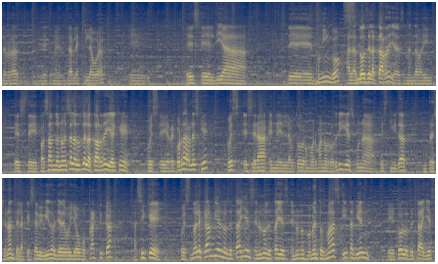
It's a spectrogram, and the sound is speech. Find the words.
La verdad, déjeme darle aquí la hora. Eh, es el día de domingo a las 2 de la tarde, ya se me andaba ahí este, pasando, no, es a las 2 de la tarde y hay que pues eh, recordarles que pues eh, será en el Autódromo Hermano Rodríguez, una festividad impresionante la que se ha vivido, el día de hoy ya hubo práctica, así que pues no le cambien los detalles, en unos detalles, en unos momentos más y también eh, todos los detalles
